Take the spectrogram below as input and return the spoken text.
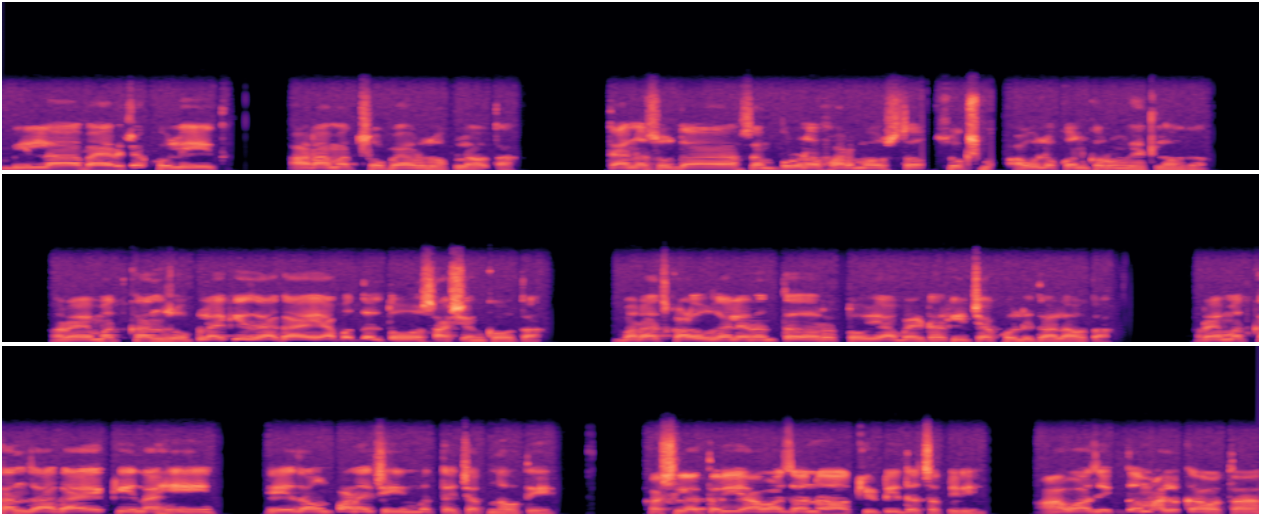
बिल्ला बाहेरच्या खोलीत आरामात सोफ्यावर झोपला होता. त्यानं सुद्धा संपूर्ण फार्म हाऊसचं सूक्ष्म अवलोकन करून घेतलं होतं. रहमत खान झोपलाय की जागा आहे याबद्दल तो साशंक होता. बराच काळोख झाल्यानंतर तो या बैठकीच्या खोलीत आला होता. रहमत खान जागा आहे की नाही हे जाऊन पाण्याची हिंमत त्याच्यात नव्हती. कसल्या तरी आवाजानं किटी दचकली. आवाज एकदम हलका होता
